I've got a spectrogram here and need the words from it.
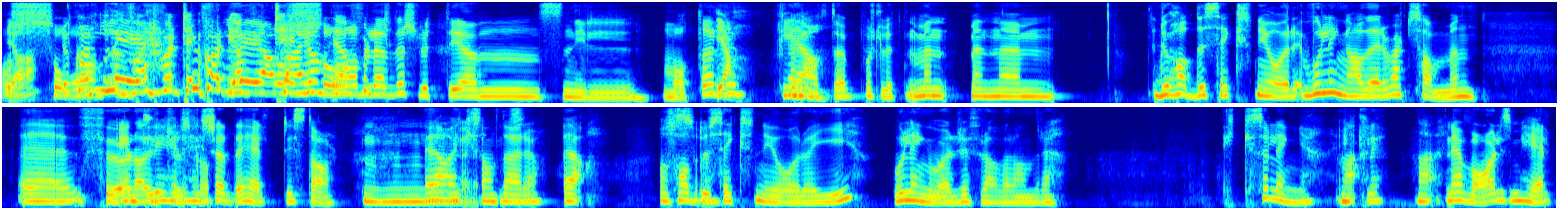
Og Ja, så, du kan le. For- fortell- Du kan le av meg. så ble det slutt i en snill måte, Ja, fin Ja. måte på slutten. Men, men um, Du hadde seks nye år. Hvor lenge hadde dere vært sammen eh, før da egentlig utroskap? skjedde helt i starten. Ja, ikke sant? Der, ja. Ja. Og så hadde Så. du seks nye år å gi. Hvor lenge var dere fra hverandre? Ikke så lenge, egentlig. Nei. Men jeg var liksom helt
